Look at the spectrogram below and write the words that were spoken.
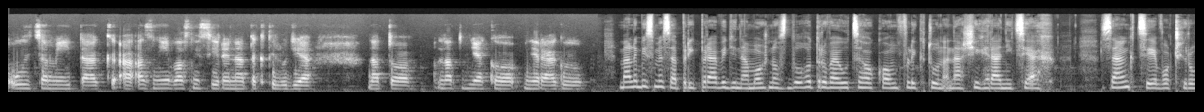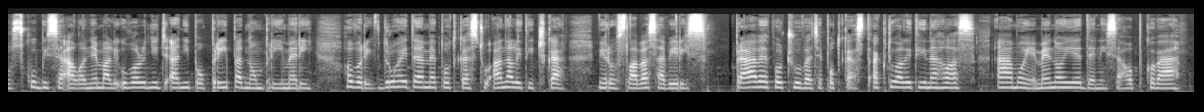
ulicami tak a, a znie vlastne sirena, tak tí ľudia na to, na to nejako nereagujú. Mali by sme sa pripraviť na možnosť dlhotrvajúceho konfliktu na našich hraniciach. Sankcie voči Rusku by sa ale nemali uvoľniť ani po prípadnom prímeri, hovorí v druhej téme podcastu analytička Miroslava Saviris. Práve počúvate podcast Aktuality na hlas a moje meno je Denisa Hopková.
